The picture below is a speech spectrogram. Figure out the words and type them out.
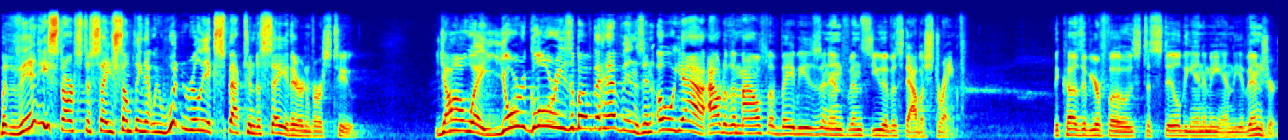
But then he starts to say something that we wouldn't really expect him to say there in verse 2. Yahweh, your glory is above the heavens. And oh, yeah, out of the mouth of babies and infants, you have established strength because of your foes to still the enemy and the avenger.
